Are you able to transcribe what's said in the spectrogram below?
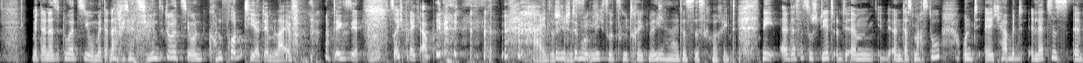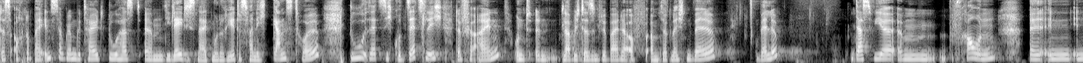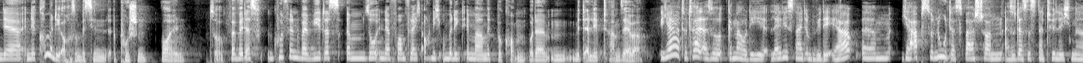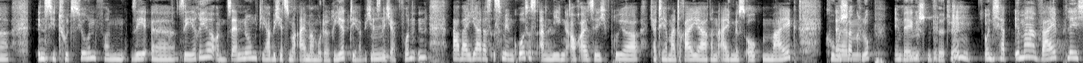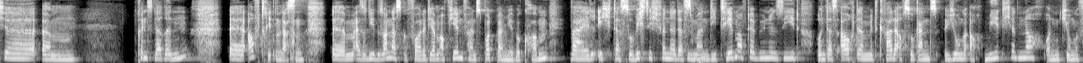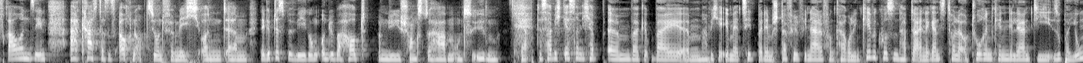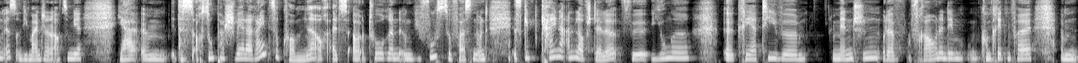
mit deiner Situation, mit deiner finanziellen Situation konfrontiert im Live. Und denkst dir, so, ich brech ab. Nein, so die Stimmung nicht. nicht so zuträglich. Ja, das ist korrekt. Nee, äh, das hast du studiert und ähm, äh, das machst du. Und ich habe letztens äh, das auch noch bei Instagram geteilt. Du hast ähm, die Ladies Night moderiert. Das fand ich ganz toll. Du setzt dich grundsätzlich dafür ein und äh, glaube ich, da sind wir beide auf ähm, der gleichen Welle. Welle dass wir ähm, Frauen äh, in, in, der, in der Comedy auch so ein bisschen pushen wollen. So, weil wir das cool finden, weil wir das ähm, so in der Form vielleicht auch nicht unbedingt immer mitbekommen oder miterlebt haben selber. Ja, total. Also genau, die Ladies Night im WDR, ähm, ja, absolut. Das war schon, also das ist natürlich eine Institution von Se äh, Serie und Sendung. Die habe ich jetzt nur einmal moderiert, die habe ich jetzt Mhm. nicht erfunden. Aber ja, das ist mir ein großes Anliegen, auch als ich früher, ich hatte ja mal drei Jahre ein eigenes Open Mic. Komischer Ähm, Club im belgischen Viertel. Und ich habe immer weibliche ähm, Künstlerinnen äh, auftreten lassen. Ähm, also die besonders gefordert, die haben auf jeden Fall einen Spot bei mir bekommen, weil ich das so wichtig finde, dass man die Themen auf der Bühne sieht und dass auch damit gerade auch so ganz junge, auch Mädchen noch und junge Frauen sehen, ah krass, das ist auch eine Option für mich. Und ähm, da gibt es Bewegung und überhaupt, um die Chance zu haben, um zu üben. Ja. Das habe ich gestern, ich habe ähm, bei, bei ähm, habe ich ja eben erzählt, bei dem Staffelfinale von Caroline Kebekus und habe da eine ganz tolle Autorin kennengelernt, die super jung ist und die meinte dann auch zu mir, ja, ähm, das ist auch super schwer da reinzukommen, ne? auch als Autorin irgendwie Fuß zu fassen und es gibt keine Anlaufstelle für junge, äh, kreative Menschen oder Frauen in dem konkreten Fall, ähm,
